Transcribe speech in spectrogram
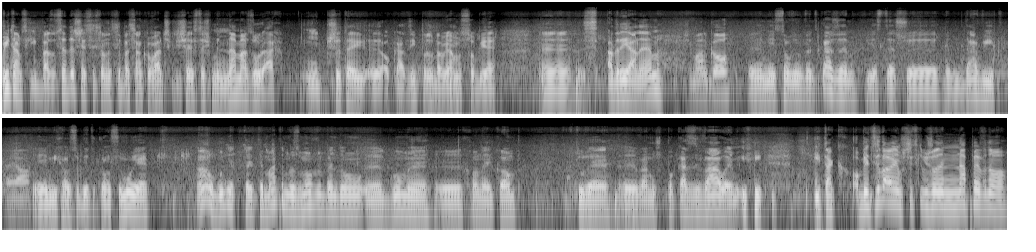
Witam wszystkich bardzo serdecznie, z tej strony Sebastian Kowalczyk. Dzisiaj jesteśmy na Mazurach i przy tej y, okazji porozmawiamy sobie y, z Adrianem, Siemanko. y, miejscowym wędkarzem. Jest też Dawid. Ja. Michał sobie tu konsumuje. A ogólnie tutaj tematem rozmowy będą gumy y, Honeycomb, które Wam już pokazywałem i, i tak obiecywałem wszystkim, że one na pewno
